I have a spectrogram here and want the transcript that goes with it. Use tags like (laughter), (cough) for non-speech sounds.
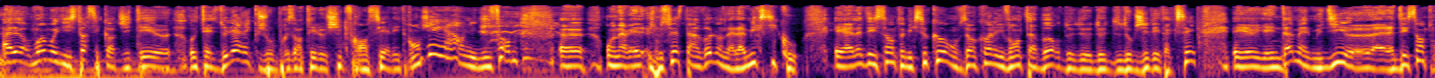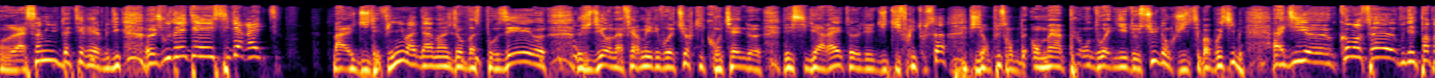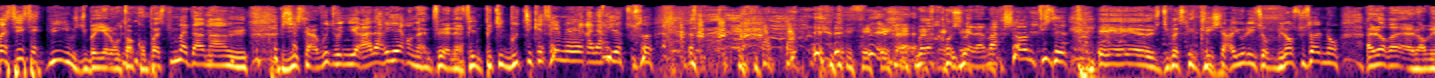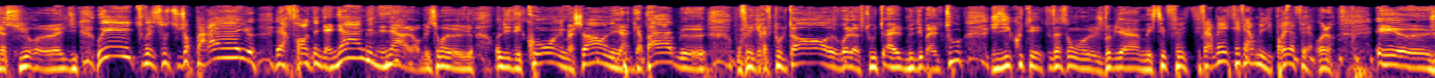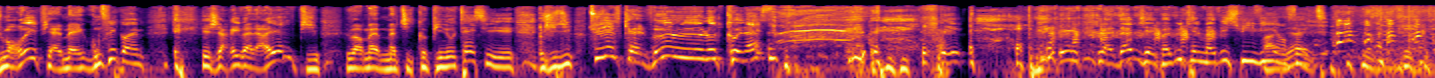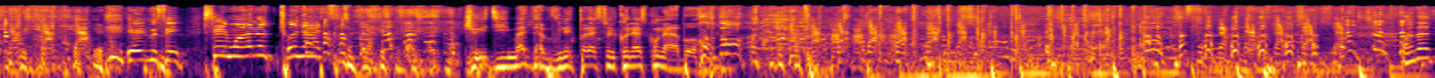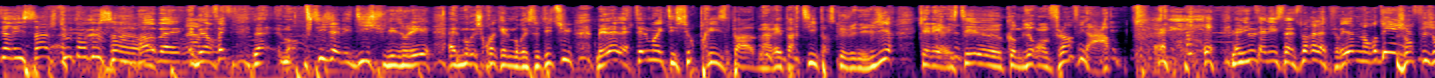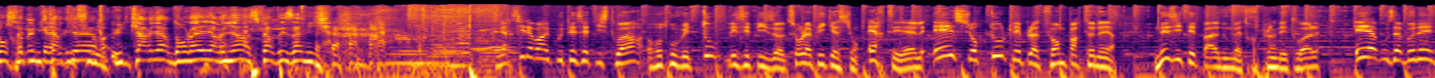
Alors, moi, mon histoire, c'est quand j'étais euh, hôtesse de l'air et que je représentais le chic français à l'étranger, hein, en uniforme. (laughs) Euh, on a, je me souviens, c'était un vol, on allait à Mexico. Et à la descente à Mexico, on faisait encore les ventes à bord de- de- de- d'objets détaxés. Et euh, il y a une dame, elle me dit, euh, à la descente, on à 5 minutes d'atterrir, elle me dit, euh, je voudrais des cigarettes. Bah, je dis, c'est fini, madame, hein. je dis, on va se poser. euh, je dis, on a fermé les voitures qui contiennent euh, les cigarettes, euh, les duty free, tout ça. Je dis, en plus, on, met un plomb douanier dessus, donc je dis, c'est pas possible. Elle dit, comment ça, vous n'êtes pas passé cette nuit? Je dis, bah, il y a longtemps qu'on passe plus, madame. Hein. Je dis, c'est à vous de venir à l'arrière. On a fait, on a fait une petite boutique éphémère à l'arrière, tout ça. (laughs) On jouait à la marchande, tu sais. Et euh, je dis parce que les chariots, les turbulences, tout ça, non. Alors, euh, alors bien sûr, euh, elle dit, oui, façon, c'est toujours pareil. Air France, gna gna. Alors bien sûr, on est des cons, on est machin, on est incapables, on fait grève tout le temps, voilà, tout. Elle me déballe tout. Je dis, écoutez, de toute façon, je dois bien, mais c'est fermé, c'est fermé, je peux rien faire, voilà. Et je m'en vais, puis elle m'a gonflé quand même. (laughs) Et j'arrive à l'arrière, puis je vais voir ma, petite copine hôtesse, et, et je dis, tu sais ce qu'elle veut, l'autre connasse? (laughs) et, et la dame, j'avais pas vu qu'elle m'avait suivi en bien. fait. Et elle me fait C'est moi le connasse Je lui ai dit Madame, vous n'êtes pas la seule connasse qu'on a à bord. Un atterrissage tout en douceur. Ah ben, eh ben en fait, bon, si j'avais dit, je suis désolé, elle je crois qu'elle m'aurait sauté dessus. Mais là, elle a tellement été surprise par ma répartie, parce que je venais de lui dire, qu'elle est restée euh, comme deux fait, ah. (laughs) elle est allée s'asseoir, elle a plus rien demandé. Jean serait même une carrière, une carrière dans l'aérien à se faire des amis. (laughs) Merci d'avoir écouté cette histoire. Retrouvez tous les épisodes sur l'application RTL et sur toutes les plateformes partenaires. N'hésitez pas à nous mettre plein d'étoiles et à vous abonner.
